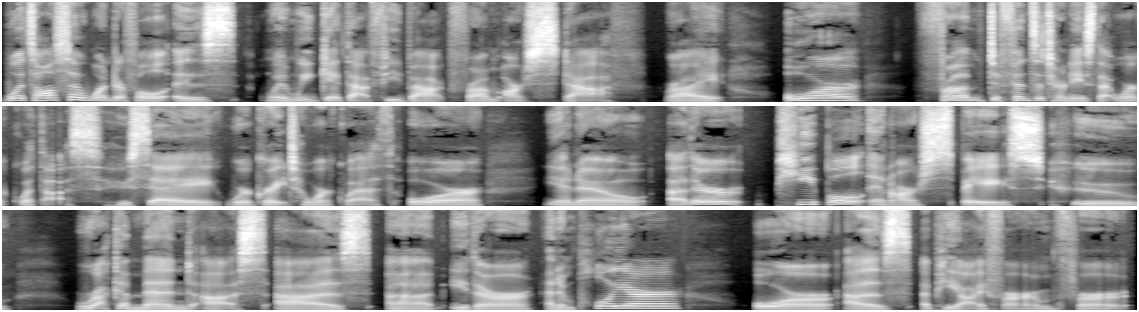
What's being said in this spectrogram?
what's also wonderful is when we get that feedback from our staff, right, or from defense attorneys that work with us who say we're great to work with, or you know other people in our space who recommend us as uh, either an employer or as a PI firm for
